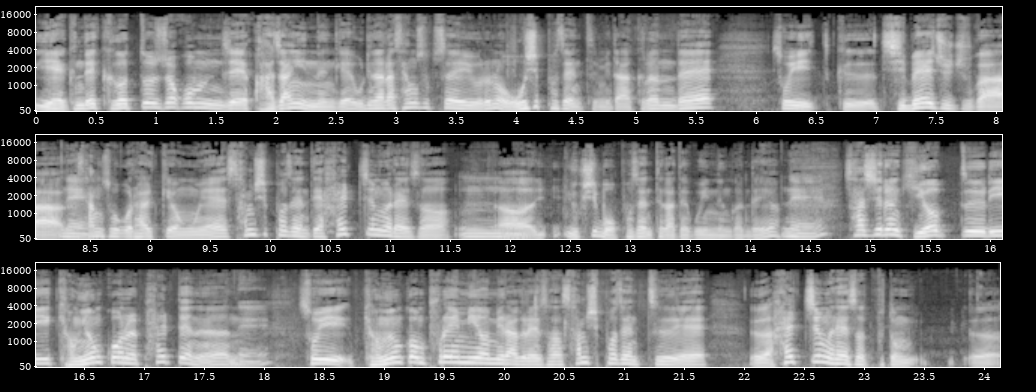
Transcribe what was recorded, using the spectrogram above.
예, 근데 그것도 조금 이제 과장이 있는 게 우리나라 상속세율은 50%입니다. 그런데 소위 그 지배주주가 네. 상속을 할 경우에 30%의 할증을 해서 음. 어 65%가 되고 있는 건데요. 네. 사실은 기업들이 경영권을 팔 때는 네. 소위 경영권 프리미엄이라 그래서 30%의 그 할증을 해서 보통 어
